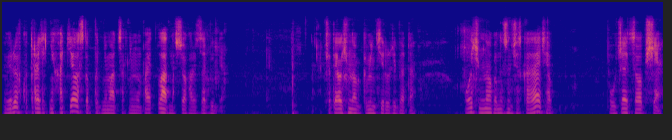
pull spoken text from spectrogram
Веревку тратить не хотел, чтобы подниматься к нему. Поэтому... Ладно, все, короче, забили. Что-то я очень много комментирую, ребята. Очень много нужно сейчас сказать, а получается вообще.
